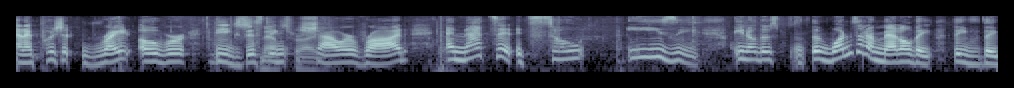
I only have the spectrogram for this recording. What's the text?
and I push it right over the existing right. shower rod, and that's it. It's so easy. You know, those the ones that are metal, they they they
